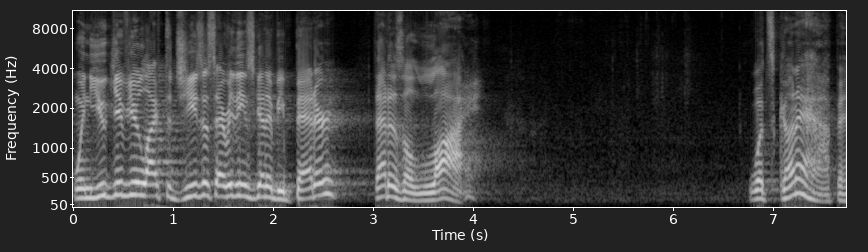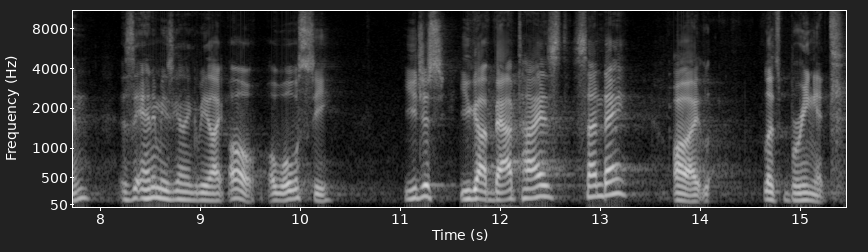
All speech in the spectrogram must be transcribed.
when you give your life to Jesus, everything's going to be better, that is a lie. What's going to happen is the enemy's going to be like, oh, oh, well, we'll see. You just, you got baptized Sunday? All right, let's bring it.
